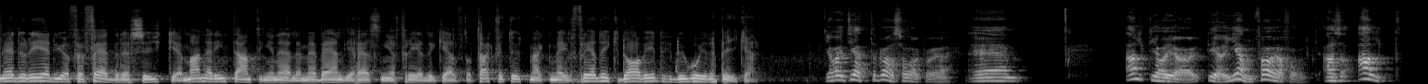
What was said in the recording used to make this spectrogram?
när du redogör för Federers psyke. Man är inte antingen eller. Med vänliga hälsningar Fredrik Elftorp. Tack för ett utmärkt mejl. Fredrik, David, du går i replik här. Jag har ett jättebra svar på det ehm, allt jag gör, det är att jämföra folk. Alltså allt,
